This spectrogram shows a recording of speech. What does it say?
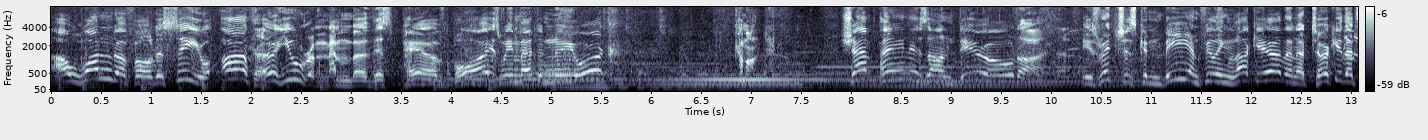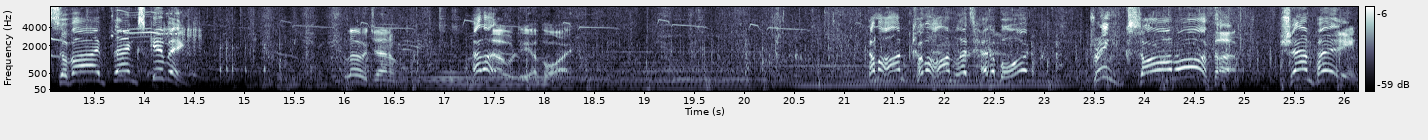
how wonderful to see you. Arthur, you remember this pair of boys we met in New York? Come on, gentlemen. Champagne is on dear old Arthur. He's rich as can be and feeling luckier than a turkey that survived Thanksgiving. Hello, gentlemen. Hello, dear boy. Come on, come on, let's head aboard. Drinks on Arthur. Champagne.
